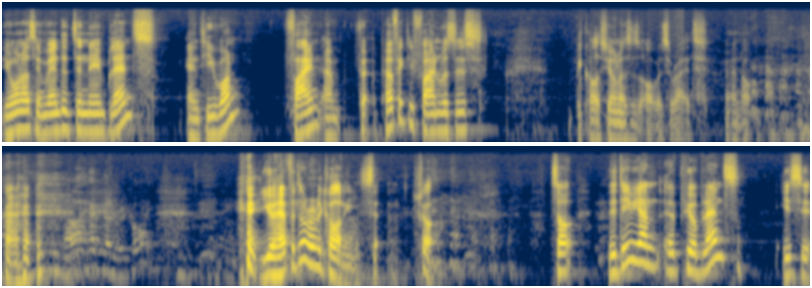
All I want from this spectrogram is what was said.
Jonas invented the name Blends, and he won. Fine. I'm perfectly fine with this because Jonas is always right. I know. now I have it on recording. you have it on recording. So, sure. So the Debian uh, Pure Blends is a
